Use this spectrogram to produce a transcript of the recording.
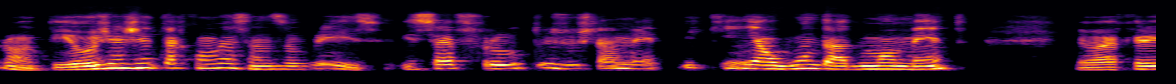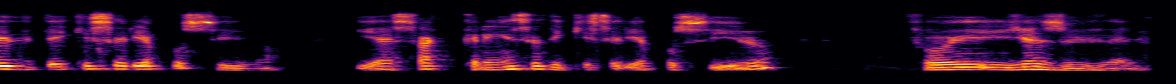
pronto. E hoje a gente está conversando sobre isso. Isso é fruto justamente de que, em algum dado momento, eu acreditei que seria possível. E essa crença de que seria possível foi Jesus, velho.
